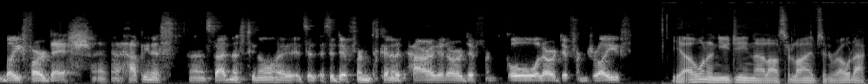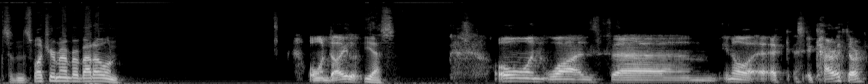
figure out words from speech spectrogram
life or death, uh, happiness and sadness, you know, it's a, it's a different kind of a target or a different goal or a different drive. Yeah, Owen and Eugene uh, lost their lives in road accidents. What do you remember about Owen? Owen Doyle. Yes. Owen was, um, you know, a, a character.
